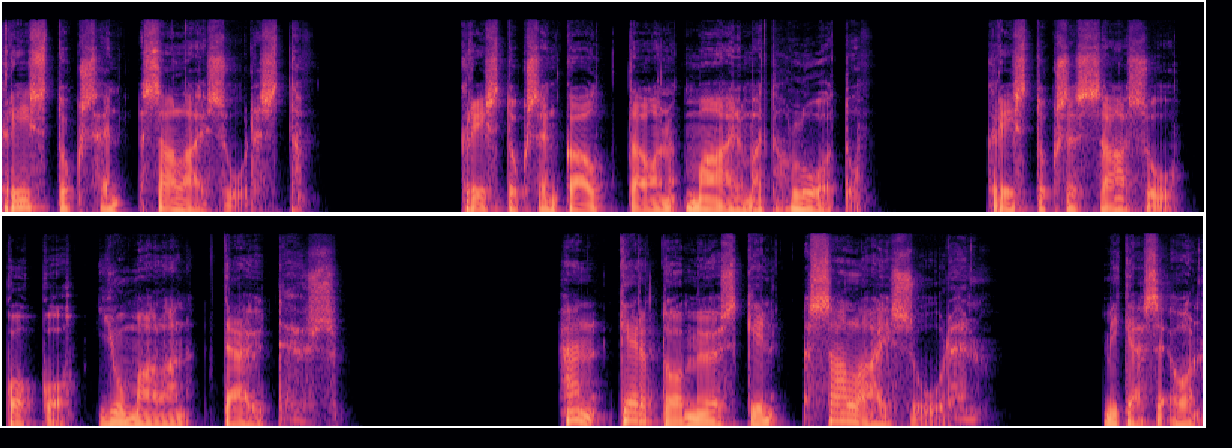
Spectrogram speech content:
Kristuksen salaisuudesta. Kristuksen kautta on maailmat luotu. Kristuksessa asuu koko Jumalan täyteys. Hän kertoo myöskin salaisuuden. Mikä se on?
